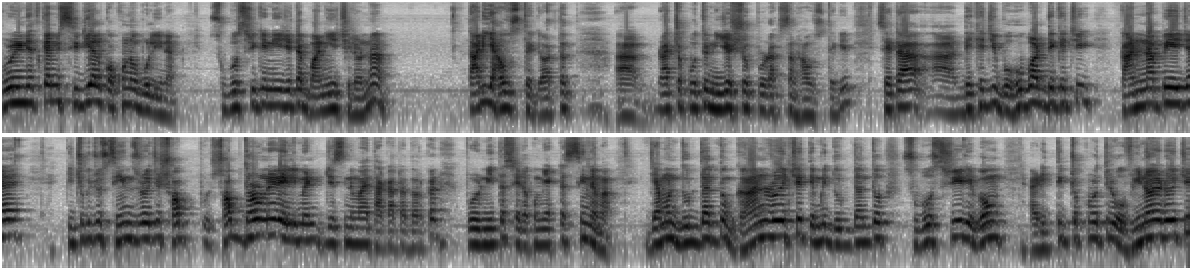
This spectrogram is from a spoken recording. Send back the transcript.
পরিণীতাকে আমি সিরিয়াল কখনো বলি না। শুভশ্রীকে নিয়ে যেটা বানিয়েছিল না, তারই হাউস থেকে, অর্থাৎ রাজ চক্রবর্তীর নিজস্ব প্রোডাকশন হাউস থেকে, সেটা দেখেছি, বহুবার দেখেছি, কান্না পেয়ে যায় কিছু কিছু সিনস রয়েছে, সব সব ধরনের এলিমেন্ট যে সিনেমায় থাকাটা দরকার, পরিণীতা সেরকমই একটা সিনেমা যেমন দুর্দান্ত গান রয়েছে, তেমনি দুর্দান্ত শুভশ্রীর এবং ঋত্বিক চক্রবর্তীর অভিনয় রয়েছে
